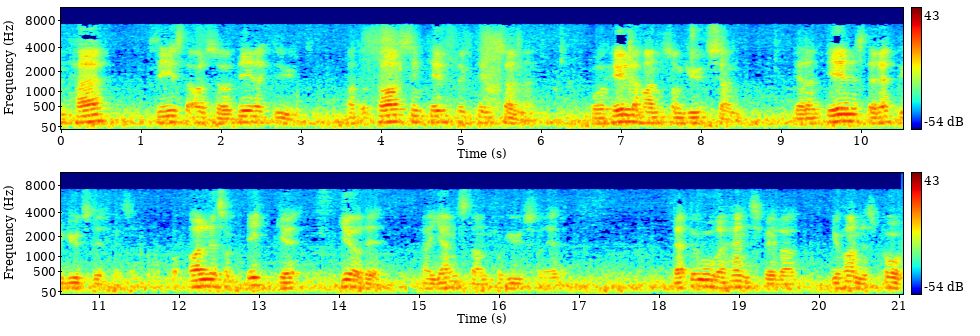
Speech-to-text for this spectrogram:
Men her sies det altså direkte ut at å ta sin tilflukt til Sønnen og hylle Han som Guds sønn, det er den eneste rette gudsdyrkelse. Og alle som ikke gjør det, er gjenstand for Guds vrede. Dette ordet henspiller Johannes på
